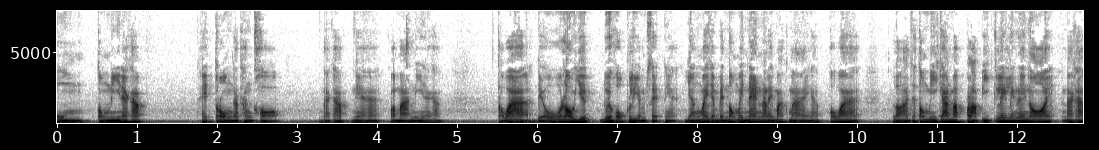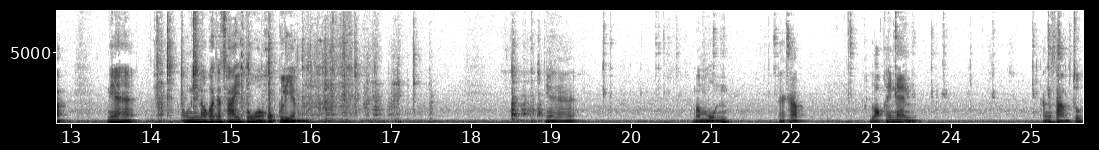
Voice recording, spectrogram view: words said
มุมตรงนี้นะครับ ให้ตรงกับทางขอบนะครับเนี่ยฮะประมาณนี้นะครับ แต่ว่าเดี๋ยวเรายึดด้วยหกเหลี่ยมเสร็จเนี่ยยังไม่จำเป็นต้องไปแน่นอะไรมากมายครับ เพราะว่าเราอาจจะต้องมีการมาปรับอีกเล็กๆน้อยๆนะครับ เนี่ยฮะ ตรงนี้เราก็จะใช้ตัวหกเหลี่ยมเนี่ยฮะมาหมุนนะครับ ล็อกให้แน่น ทั้งสามจุด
